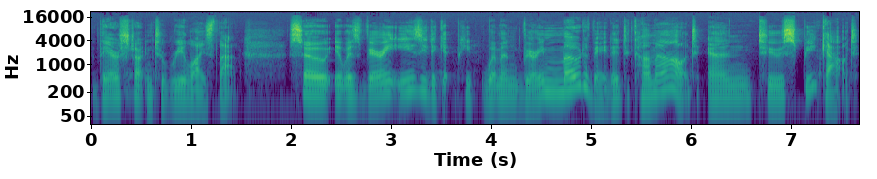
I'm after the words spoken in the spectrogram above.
they're starting to realize that. So it was very easy to get peop women very motivated to come out and to speak out.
